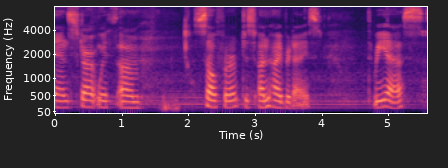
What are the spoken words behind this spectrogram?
and start with um, sulfur, just unhybridized, 3s,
